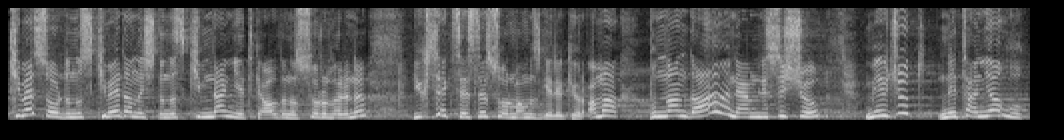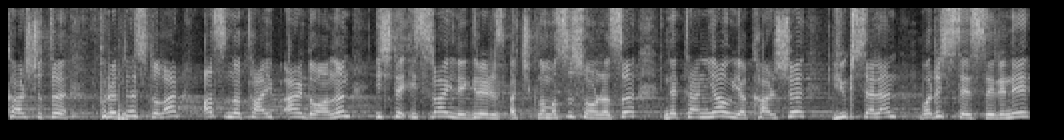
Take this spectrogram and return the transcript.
Kime sordunuz? Kime danıştınız? Kimden yetki aldınız sorularını yüksek sesle sormamız gerekiyor. Ama bundan daha önemlisi şu. Mevcut Netanyahu karşıtı protestolar aslında Tayyip Erdoğan'ın işte İsrail'e gireriz açıklaması sonrası Netanyahu'ya karşı yükselen barış seslerini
